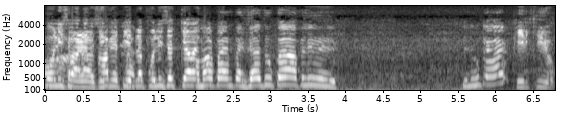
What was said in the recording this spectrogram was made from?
પોલીસવાળા સિક્યુરિટી એટલે પોલીસ જ કહેવાય. અમારા પાસે પૈસા હતું કે આ પેલી પેલું શું કહેવાય? ફિરકીઓ.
